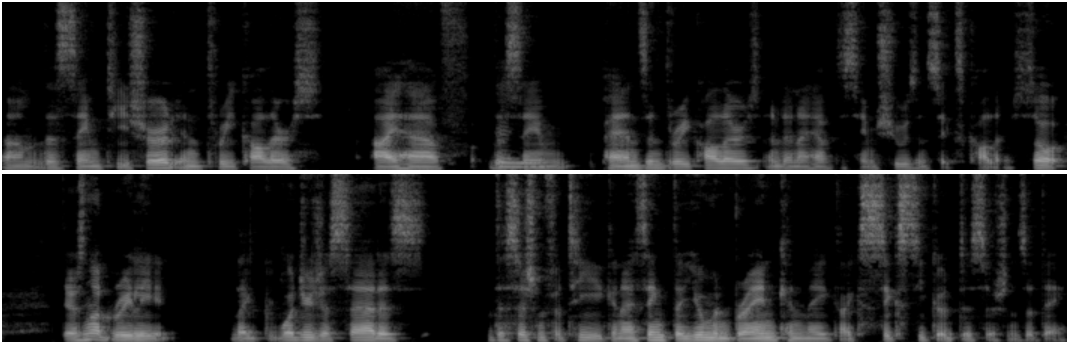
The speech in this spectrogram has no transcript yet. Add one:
um, the same T-shirt in three colors. I have the Mhm. same pants in three colors and then I have the same shoes in six colors. So there's not really like what you just said is decision fatigue. And I think the human brain can make like 60 good decisions a day.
